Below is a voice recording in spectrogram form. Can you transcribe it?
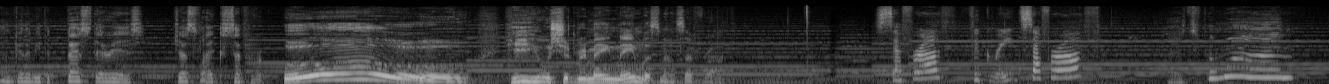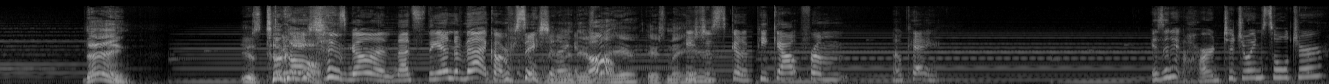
I'm gonna be the best there is, just like Sephiroth. Oh, he who should remain nameless now, Sephiroth. Sephiroth, the great Sephiroth. That's the one. Dang. He just took He's off. just gone. That's the end of that conversation. I Yeah, guess. there's Oh, my hair. There's my he's hair. just gonna peek out from. Okay. Isn't it hard to join Soldier?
